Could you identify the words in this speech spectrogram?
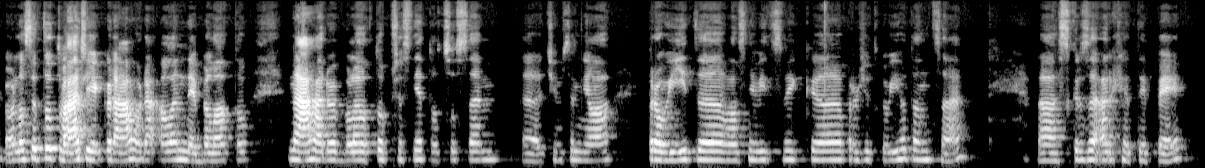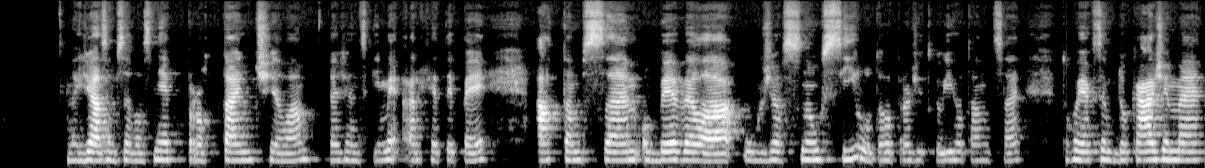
ono se to tváří jako náhoda, ale nebyla to náhoda, bylo to přesně to, co jsem, eh, čím jsem měla projít eh, vlastně výcvik eh, prožitkového tance skrze archetypy. Takže já jsem se vlastně protančila ženskými archetypy a tam jsem objevila úžasnou sílu toho prožitkového tance, toho, jak se dokážeme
